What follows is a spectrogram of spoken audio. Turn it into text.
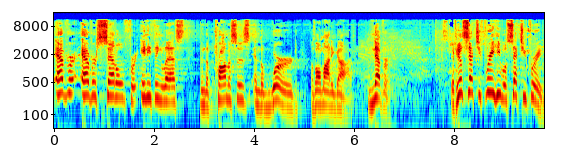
ever, ever settle for anything less than the promises and the word of Almighty God. Never. If He'll set you free, He will set you free.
